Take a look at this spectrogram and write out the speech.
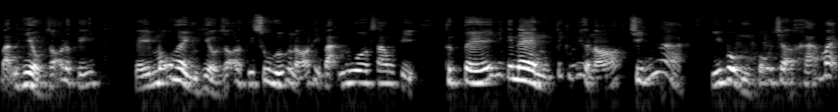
bạn hiểu rõ được cái cái mẫu hình hiểu rõ được cái xu hướng của nó thì bạn mua xong thì thực tế những cái nền tích lũy của nó chính là những vùng hỗ trợ khá mạnh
